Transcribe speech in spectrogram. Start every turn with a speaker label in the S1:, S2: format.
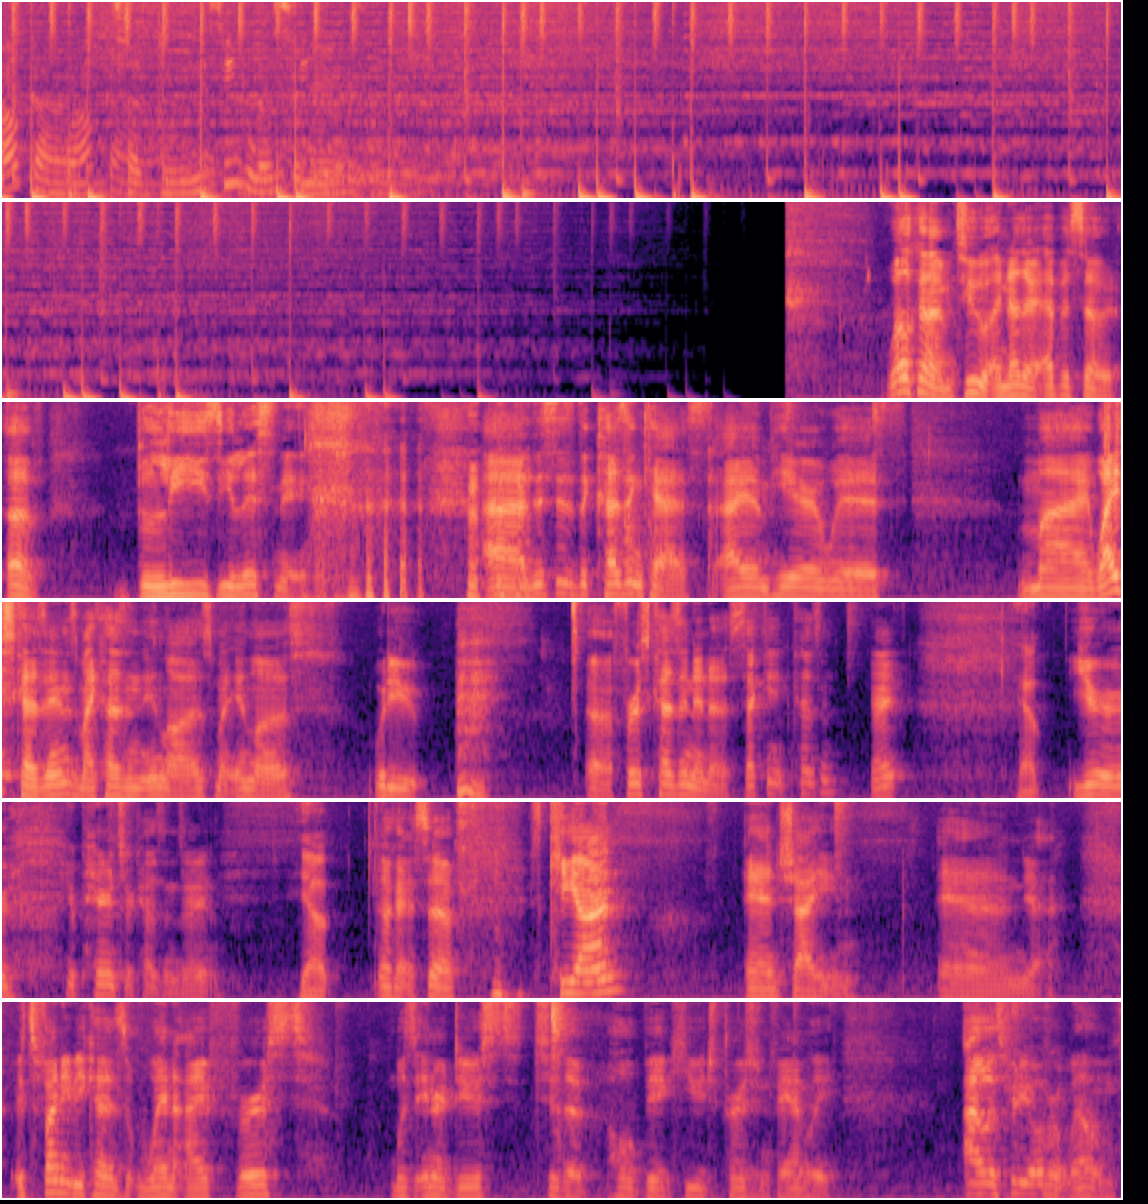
S1: Welcome, to Bleezy Listening.
S2: Welcome to another episode of Bleezy Listening. uh, this is the Cousin Cast. I am here with my wife's cousins, my cousin in laws, my in laws. What do you. Uh, first cousin and a second cousin, right?
S3: Yep.
S2: Your your parents are cousins, right?
S3: Yep.
S2: Okay, so it's Keon and Shaheen. And yeah. It's funny because when I first was introduced to the whole big, huge Persian family, I was pretty overwhelmed.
